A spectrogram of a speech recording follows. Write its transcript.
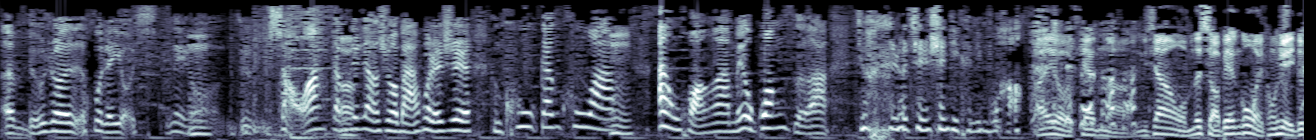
呃，比如说或者有那种就少啊，咱们就这样说吧，或者是很枯干枯啊，嗯暗黄啊，没有光泽啊，就他说这人身体肯定不好。哎呦天哪！你像我们的小编龚伟同学已经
